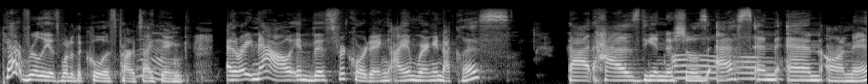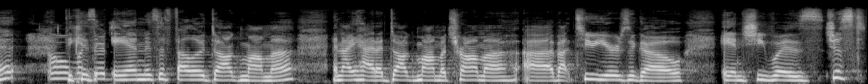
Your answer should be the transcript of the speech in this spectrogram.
but that really is one of the coolest parts, mm. I think. And right now in this recording, I am wearing a necklace that has the initials oh. S and N on it oh, because Ann is a fellow dog mama and I had a dog mama trauma uh, about two years ago and she was just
